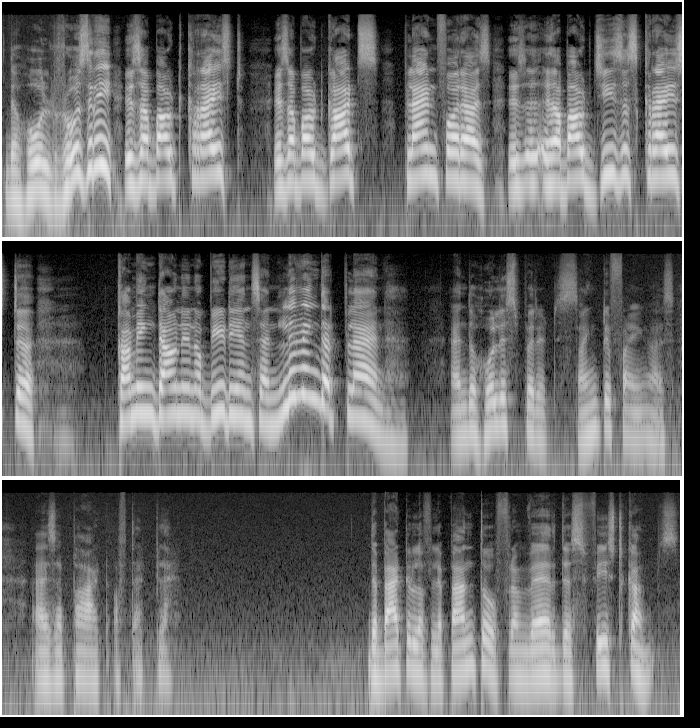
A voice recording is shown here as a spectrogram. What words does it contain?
The whole rosary is about Christ, is about God's plan for us, is about Jesus Christ uh, coming down in obedience and living that plan, and the Holy Spirit sanctifying us as a part of that plan. The Battle of Lepanto, from where this feast comes,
